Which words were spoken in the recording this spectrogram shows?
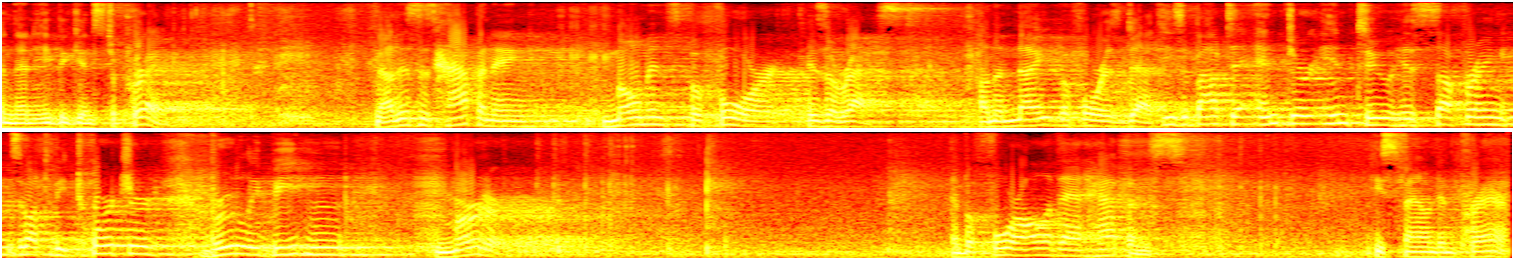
And then he begins to pray. Now, this is happening moments before his arrest, on the night before his death. He's about to enter into his suffering. He's about to be tortured, brutally beaten, murdered. And before all of that happens, he's found in prayer.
